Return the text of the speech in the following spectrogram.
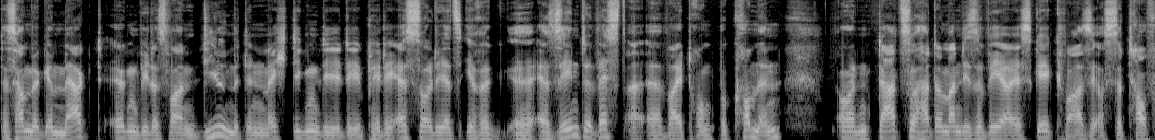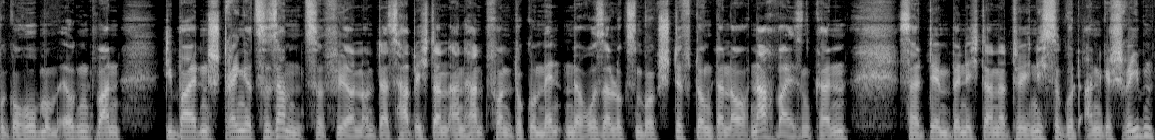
das haben wir gemerkt, irgendwie, das war ein Deal mit den Mächtigen. Die, die PDS sollte jetzt ihre äh, ersehnte Westerweiterung bekommen. Und dazu hatte man diese WASG quasi aus der Taufe gehoben, um irgendwann die beiden Stränge zusammenzuführen. Und das habe ich dann anhand von Dokumenten der Rosa-Luxemburg-Stiftung dann auch nachweisen können. Seitdem bin ich da natürlich nicht so gut angeschrieben.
